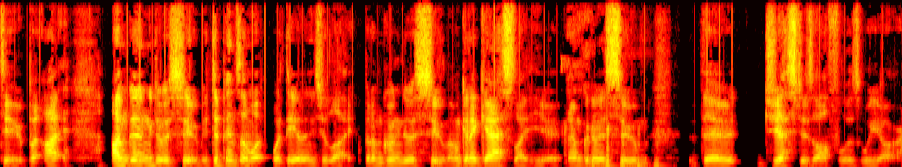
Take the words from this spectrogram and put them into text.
do, but I, I'm going to assume it depends on what what the aliens you like. But I'm going to assume I'm going to gaslight here, and I'm going to assume they're just as awful as we are.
